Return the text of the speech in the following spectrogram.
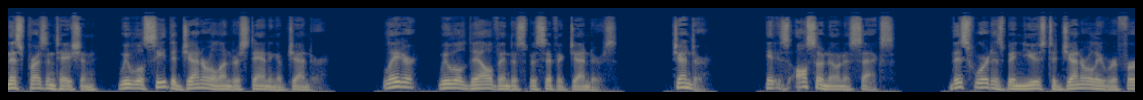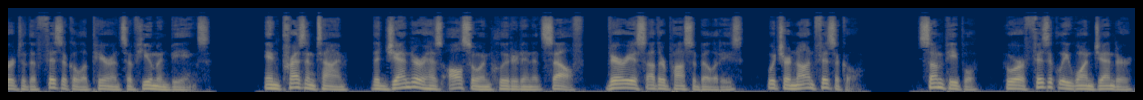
this presentation, we will see the general understanding of gender. Later, we will delve into specific genders. Gender. It is also known as sex. This word has been used to generally refer to the physical appearance of human beings. In present time, the gender has also included in itself various other possibilities, which are non physical. Some people, who are physically one gender,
